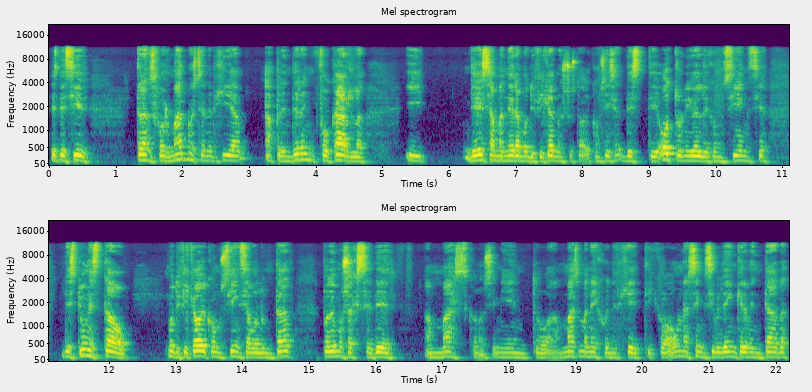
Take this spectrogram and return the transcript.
es decir, transformar nuestra energía aprender a enfocarla y de esa manera modificar nuestro estado de conciencia desde otro nivel de conciencia, desde un estado modificado de conciencia, voluntad, podemos acceder a más conocimiento, a más manejo energético, a una sensibilidad incrementada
